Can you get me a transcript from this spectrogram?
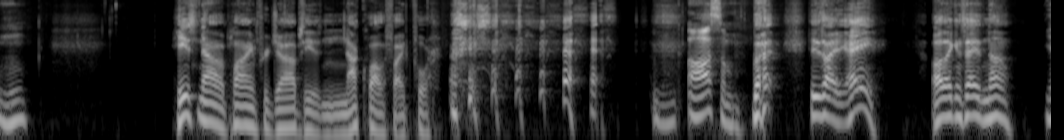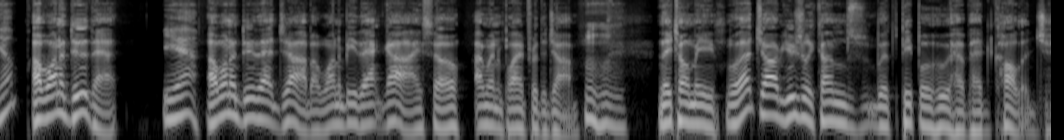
Mm-hmm. He's now applying for jobs he is not qualified for. Awesome. but he's like, hey, all I can say is no. Yep. I want to do that. Yeah. I want to do that job. I want to be that guy. So I went and applied for the job. Mm-hmm. They told me, well, that job usually comes with people who have had college.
